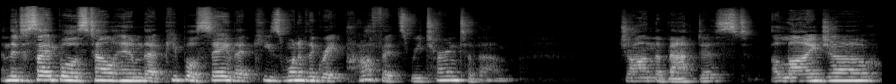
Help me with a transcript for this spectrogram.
And the disciples tell him that people say that he's one of the great prophets returned to them. John the Baptist, Elijah,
